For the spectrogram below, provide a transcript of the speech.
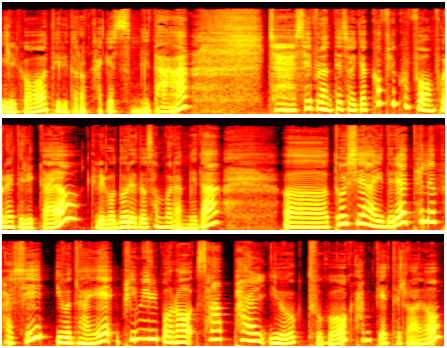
읽어드리도록 하겠습니다. 자, 세 분한테 저희가 커피 쿠폰 보내드릴까요? 그리고 노래도 선물합니다. 어, 도시 아이들의 텔레파시, 유나의 비밀번호 486 두 곡 함께 들어요.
